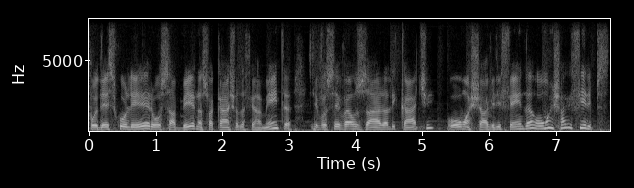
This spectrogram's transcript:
poder escolher ou saber na sua caixa da ferramenta se você vai usar alicate ou uma chave de fenda ou uma chave Phillips.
